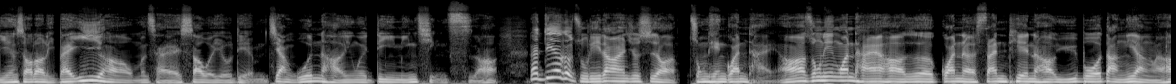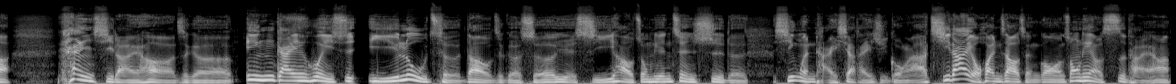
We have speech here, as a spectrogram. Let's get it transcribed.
延烧到礼拜一哈。我们才稍微有点降温哈，因为第一名请辞啊。那第二个主题当然就是啊，中天观台啊，中天观台哈，这个关了三天了哈，余波荡漾了哈，看起来哈，这个应该会是一路扯到这个十二月十一号，中天正式的新闻台下台鞠躬啊，其他有换照成功，中天有四台啊。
